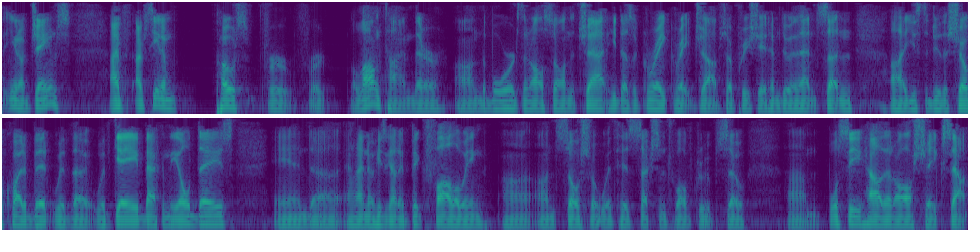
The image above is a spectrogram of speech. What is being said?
you know, James, I've I've seen him post for for a long time there on the boards and also on the chat. He does a great, great job. So I appreciate him doing that. And Sutton uh, used to do the show quite a bit with uh, with Gabe back in the old days, and uh, and I know he's got a big following uh, on social with his Section 12 group. So. Um, we'll see how that all shakes out.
